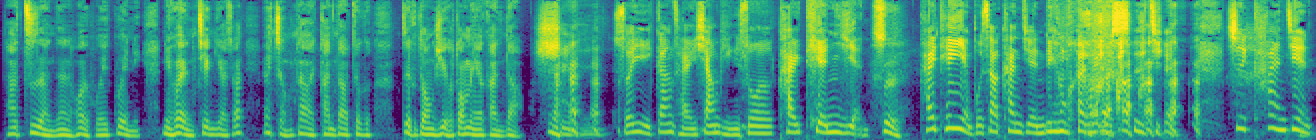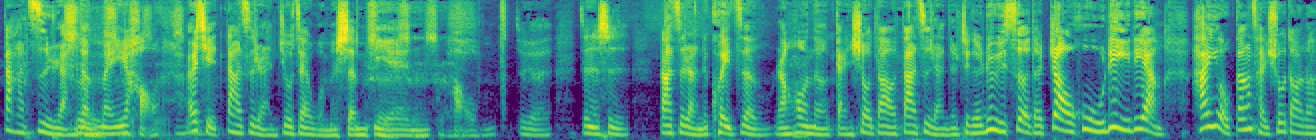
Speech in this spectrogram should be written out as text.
他自然的会回馈你，你会很惊讶，说：“哎，怎么他会看到这个这个东西？我都没有看到。”是，所以刚才香平说开天眼是开天眼，不是要看见另外那个世界，是看见大自然的美好，而且大自然就在我们身边。好，这个真的是大自然的馈赠。然后呢，感受到大自然的这个绿色的照护力量，还有刚才说到的。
